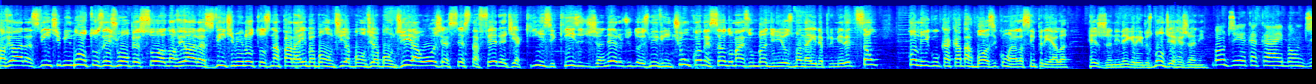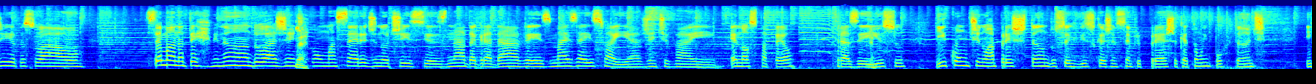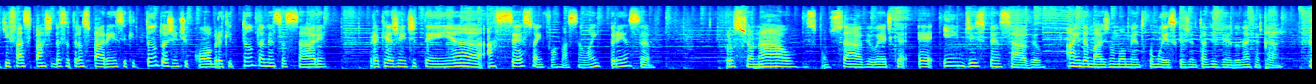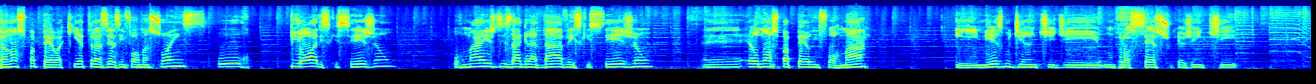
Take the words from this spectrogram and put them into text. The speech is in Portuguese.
9 horas 20 minutos em João Pessoa, 9 horas 20 minutos na Paraíba. Bom dia, bom dia, bom dia. Hoje é sexta-feira, dia 15, 15 de janeiro de 2021. Começando mais um Band News Manaíra, primeira edição. Comigo, Cacá Barbosa e com ela, sempre ela, Rejane Negreiros. Bom dia, Rejane. Bom dia, Cacá, e bom dia, pessoal. Semana terminando, a gente é. com uma série de notícias nada agradáveis, mas é isso aí. A gente vai. É nosso papel trazer é. isso e continuar prestando o serviço que a gente sempre presta, que é tão importante e que faz parte dessa transparência que tanto a gente cobra, que tanto é necessária para que a gente tenha acesso à informação. A imprensa profissional, responsável, ética é indispensável, ainda mais num momento como esse que a gente está vivendo, né, Cacá? É o nosso papel aqui é trazer as informações, por piores que sejam, por mais desagradáveis que sejam, é, é o nosso papel informar e mesmo diante de um processo que a gente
